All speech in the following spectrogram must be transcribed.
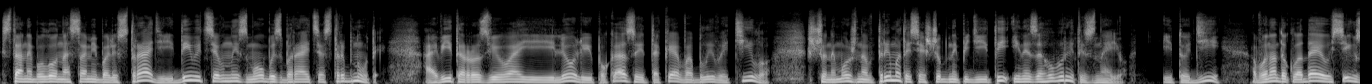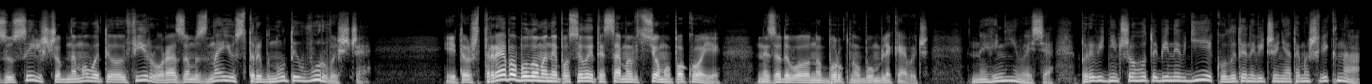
стане було на самій балюстраді і дивиться вниз, мов би збирається стрибнути. А вітер розвіває її льолю і показує таке вабливе тіло, що не можна втриматися, щоб не підійти і не заговорити з нею. І тоді вона докладає усіх зусиль, щоб намовити офіру разом з нею стрибнути в урвище. І то ж треба було мене поселити саме в цьому покої, незадоволено буркнув Бумблякевич. Не гнівайся, привід нічого тобі не вдіє, коли ти не відчинятимеш вікна,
